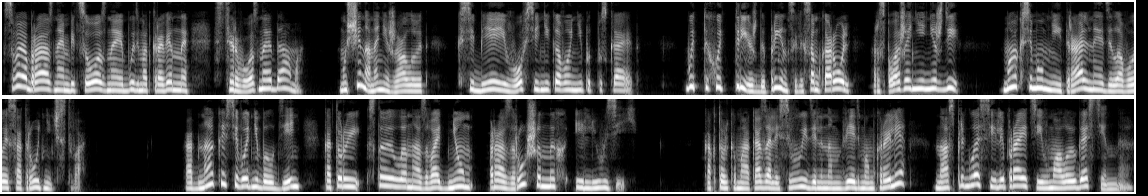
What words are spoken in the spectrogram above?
своеобразная, амбициозная и, будем откровенны, стервозная дама. Мужчин она не жалует, к себе и вовсе никого не подпускает. Будь ты хоть трижды принц или сам король, расположение не жди. Максимум нейтральное деловое сотрудничество. Однако сегодня был день, который стоило назвать днем разрушенных иллюзий. Как только мы оказались в выделенном ведьмам крыле, нас пригласили пройти в малую гостиную.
